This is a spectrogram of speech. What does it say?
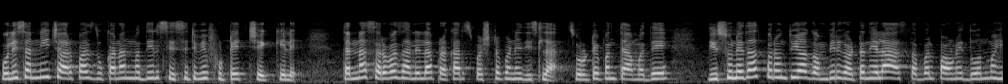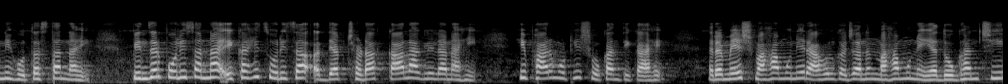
पोलिसांनी चार पाच दुकानांमधील सीसीटीव्ही फुटेज चेक केले. त्यांना सर्व झालेला प्रकार स्पष्टपणे दिसला. चोरटे पण त्यामध्ये दिसून येतात परंतु या गंभीर घटनेला आज तब्बल पावणे दोन महिने होत असतानाही पिंजर पोलिसांना एकाही चोरीचा अद्याप छडा का लागलेला नाही ही फार मोठी शोकांतिका आहे. रमेश महामुने राहुल गजानन महामुने या दोघांची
